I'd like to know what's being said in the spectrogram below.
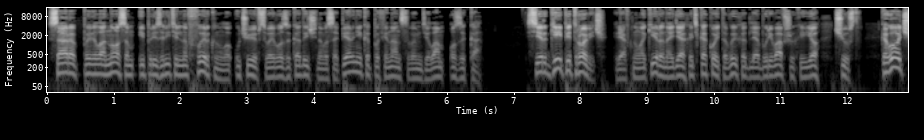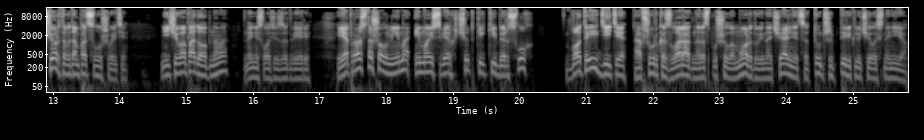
Сара повела носом и презрительно фыркнула, учуяв своего закадычного соперника по финансовым делам ОЗК. «Сергей Петрович!» — рявкнула Кира, найдя хоть какой-то выход для обуревавших ее чувств. «Какого черта вы там подслушиваете?» «Ничего подобного», — донеслось из-за двери. «Я просто шел мимо, и мой сверхчуткий киберслух...» «Вот и идите!» — Авшурка злорадно распушила морду, и начальница тут же переключилась на нее.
